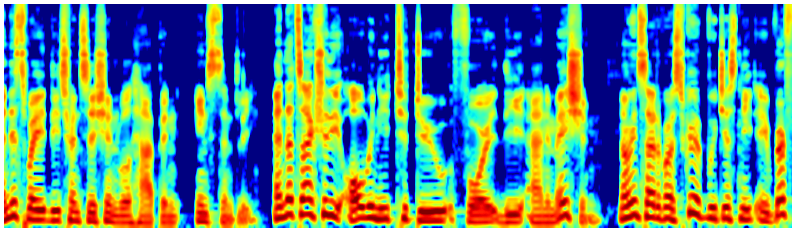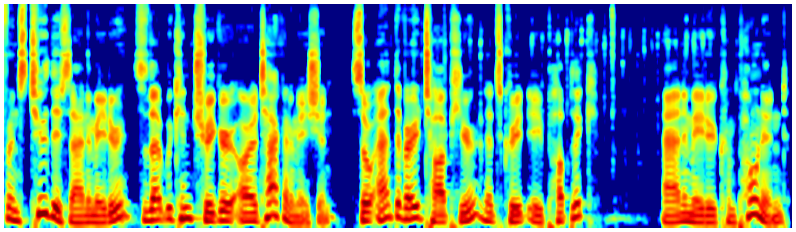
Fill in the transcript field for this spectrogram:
and this way the transition will happen instantly. And that's actually all we need to do for the animation. Now inside of our script we just need a reference to this animator so that we can trigger our attack animation. So at the very top here let's create a public animator component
